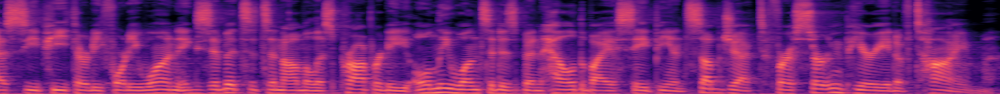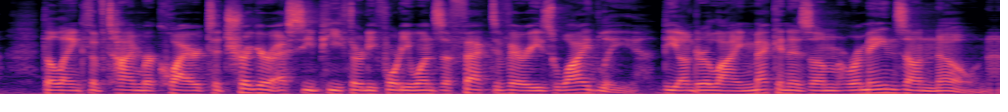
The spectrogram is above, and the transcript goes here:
SCP-3041 exhibits its anomalous property only once it has been held by a sapient subject for a certain period of time. The length of time required to trigger SCP-3041's effect varies widely. The underlying mechanism remains unknown.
